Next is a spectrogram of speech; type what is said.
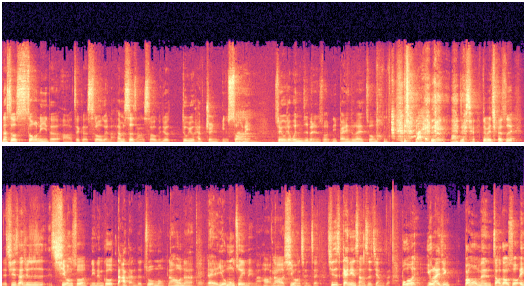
那时候 Sony 的啊这个 slogan 啊，他们社长的 slogan 就 Do you have dream in Sony？、嗯所以我就问日本人说：“你白天都在做梦？” 白日梦，对 不对？就是其实他就是希望说你能够大胆的做梦，然后呢，诶，有梦最美嘛，哈，然后希望成真。其实概念上是这样子。不过悠然已经帮我们找到说，哎，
